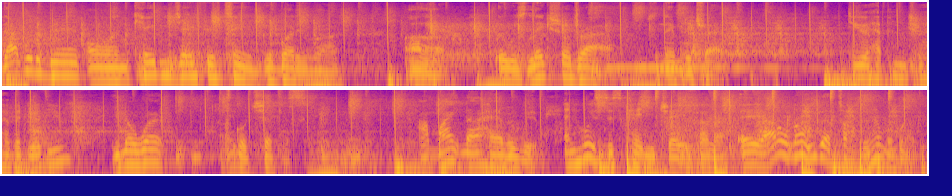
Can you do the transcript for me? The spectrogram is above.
that would have been on KDJ 15, Good Buddy Ron. Uh, it was Lakeshore Drive, the name of the track. Do you happen to have it with you? You know what? I'm gonna check and see. I might not have it with me. And who is this KDJ fella? Hey, I don't know. You gotta talk to him about it.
